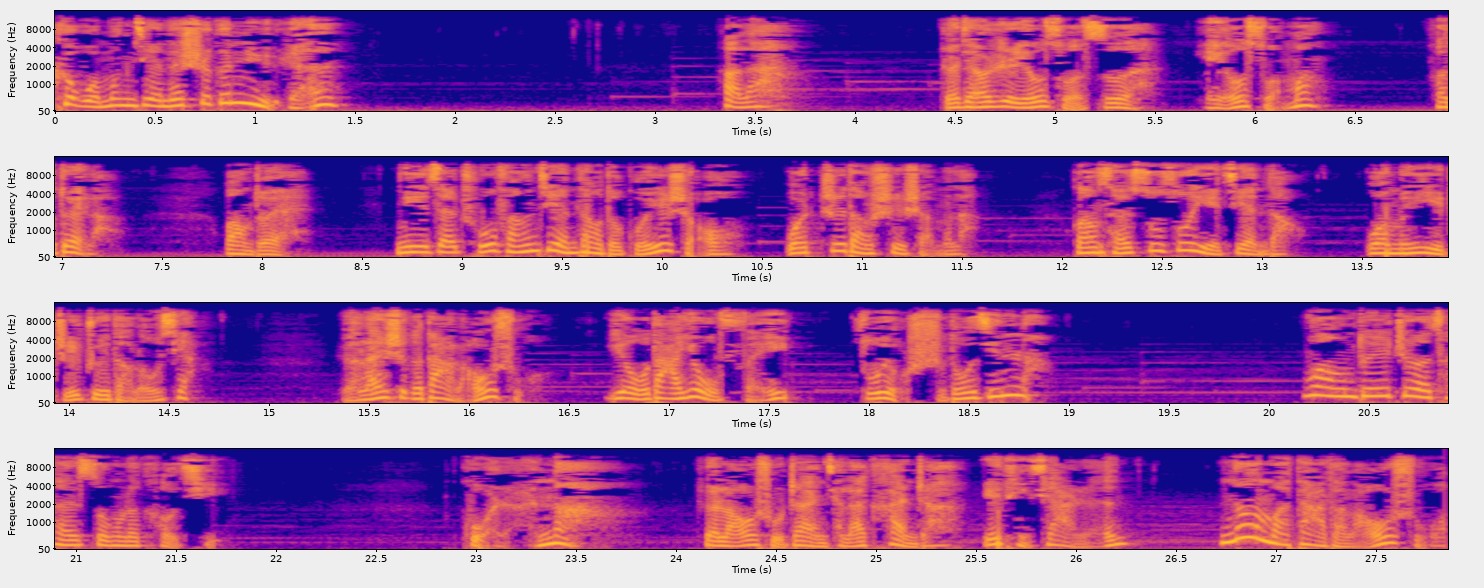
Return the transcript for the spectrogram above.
可我梦见的是个女人。好了。这叫日有所思，夜有所梦。哦，对了，旺队，你在厨房见到的鬼手，我知道是什么了。刚才苏苏也见到，我们一直追到楼下，原来是个大老鼠，又大又肥，足有十多斤呢。旺堆这才松了口气。果然呐，这老鼠站起来看着也挺吓人。那么大的老鼠，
